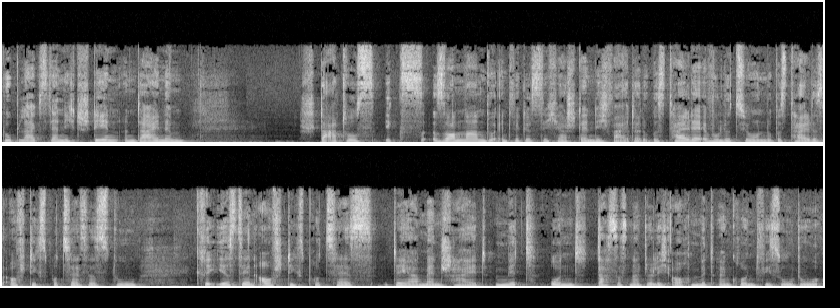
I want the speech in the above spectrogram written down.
Du bleibst ja nicht stehen in deinem Status X, sondern du entwickelst dich ja ständig weiter. Du bist Teil der Evolution, du bist Teil des Aufstiegsprozesses, du kreierst den Aufstiegsprozess der Menschheit mit und das ist natürlich auch mit ein Grund, wieso du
